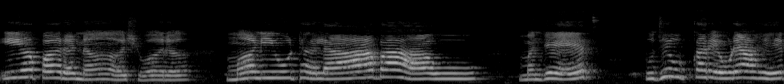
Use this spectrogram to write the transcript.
इह परनश्वर मणी उठला बाऊ. म्हणजेच तुझे उपकार एवढे आहेत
